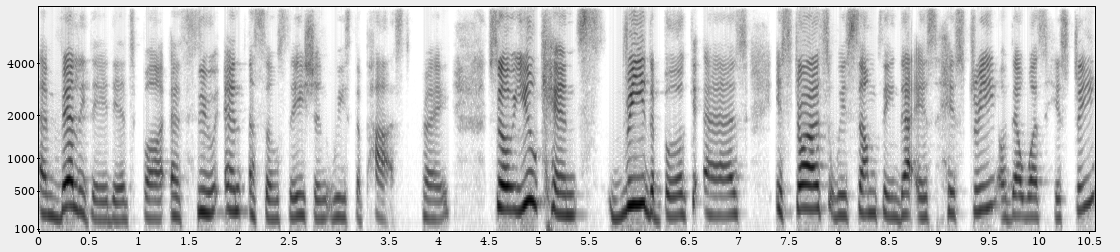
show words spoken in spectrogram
and validated by uh, through an association with the past, right? So you can read the book as it starts with something that is history or that was history,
